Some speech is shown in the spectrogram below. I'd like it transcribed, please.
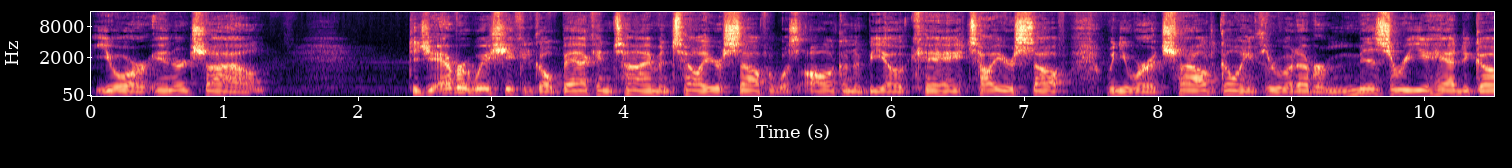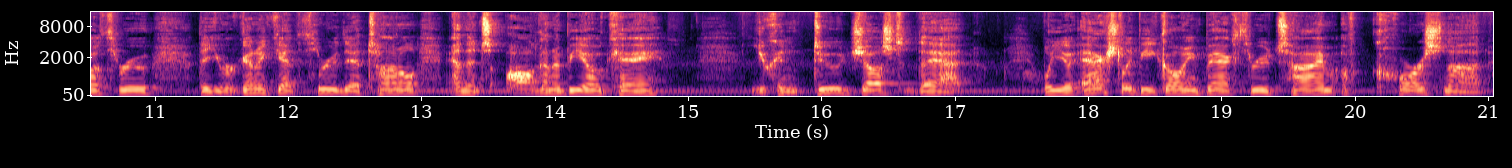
Your Inner Child. Did you ever wish you could go back in time and tell yourself it was all going to be okay? Tell yourself when you were a child going through whatever misery you had to go through that you were going to get through that tunnel and it's all going to be okay? You can do just that. Will you actually be going back through time? Of course not.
